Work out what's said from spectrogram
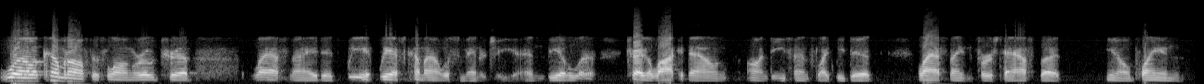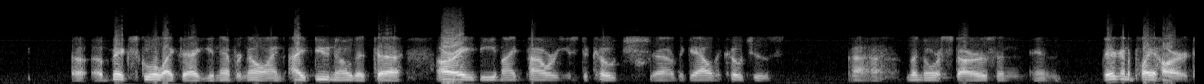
Well, coming off this long road trip, last night. It, we we have to come out with some energy and be able to try to lock it down on defense like we did last night in the first half. But you know, playing a, a big school like that, you never know. I I do know that uh, our AD Mike Power used to coach uh, the gal that coaches uh, the North Stars, and and they're going to play hard.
